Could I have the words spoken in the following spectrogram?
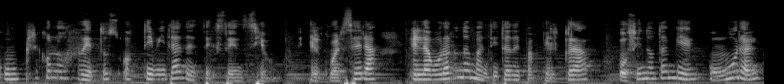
cumplir con los retos o actividades de extensión, el cual será elaborar una mantita de papel craft o si no también un mural,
